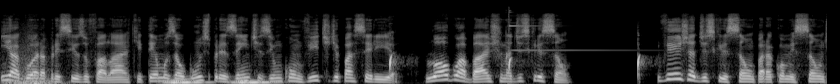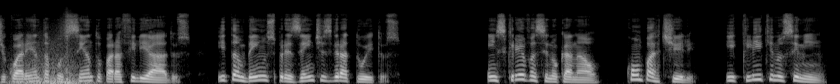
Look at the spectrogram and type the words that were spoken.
E agora preciso falar que temos alguns presentes e um convite de parceria, logo abaixo na descrição. Veja a descrição para a comissão de 40% para afiliados, e também os presentes gratuitos. Inscreva-se no canal, compartilhe, e clique no sininho.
